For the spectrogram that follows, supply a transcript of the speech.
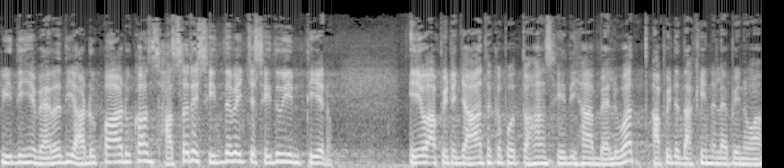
විදිහ වැරදි අඩුපාඩුකන් සසර සිද්ධ වෙච්ච සිදුවීම් තියෙනවා. ඒ අපිට ජාතක පොත් වහන්සේ දිහා බැලුවත් අපිට දකින්න ලැබෙනවා.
